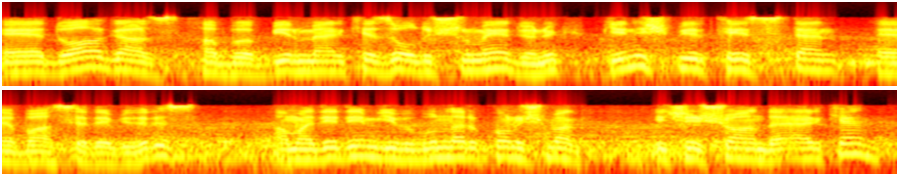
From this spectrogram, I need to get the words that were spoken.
e, doğalgaz hub'ı bir merkezi oluşturmaya dönük geniş bir tesisten e, bahsedebiliriz. Ama dediğim gibi bunları konuşmak için şu anda erken.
